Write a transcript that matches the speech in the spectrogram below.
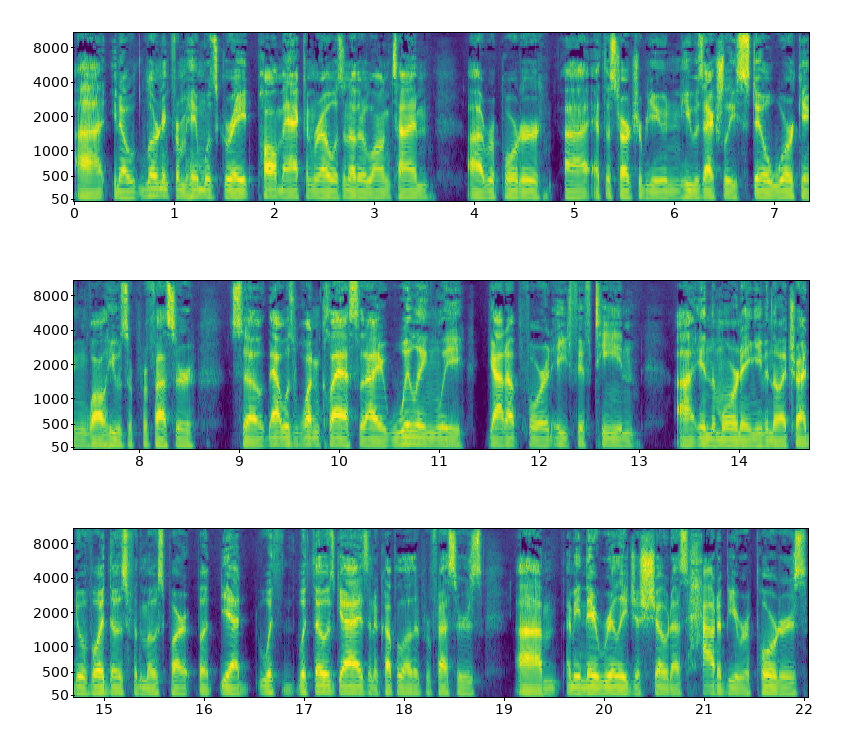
uh, you know, learning from him was great. Paul McEnroe was another long time uh, reporter uh, at the Star Tribune. He was actually still working while he was a professor. So that was one class that I willingly got up for at eight fifteen uh, in the morning, even though I tried to avoid those for the most part. But yeah, with with those guys and a couple other professors, um, I mean, they really just showed us how to be reporters.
